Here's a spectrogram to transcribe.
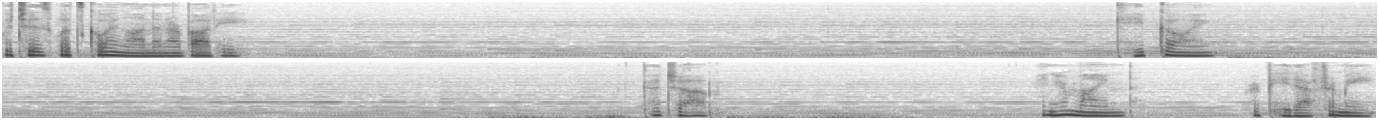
which is what's going on in our body. Keep going. Good job. In your mind, repeat after me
